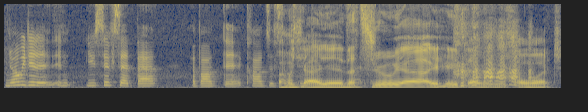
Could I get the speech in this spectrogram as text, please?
No, we did it. And Yusuf said that about the clouds of Oh yeah, yeah, that's true. Yeah, I hate that movie so much.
